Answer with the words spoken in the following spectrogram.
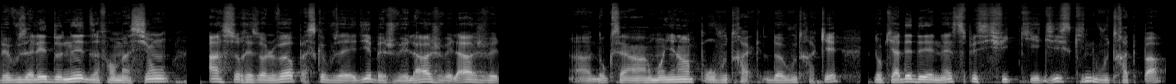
vous allez donner des informations à ce résolveur parce que vous avez dit, ben, je vais là, je vais là, je vais euh, donc c'est un moyen pour vous de vous traquer. Donc il y a des DNS spécifiques qui existent, qui ne vous traquent pas,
